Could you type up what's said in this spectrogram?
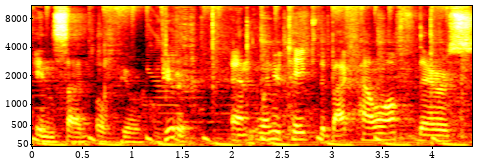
inside of your computer. And when you take the back panel off, there's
